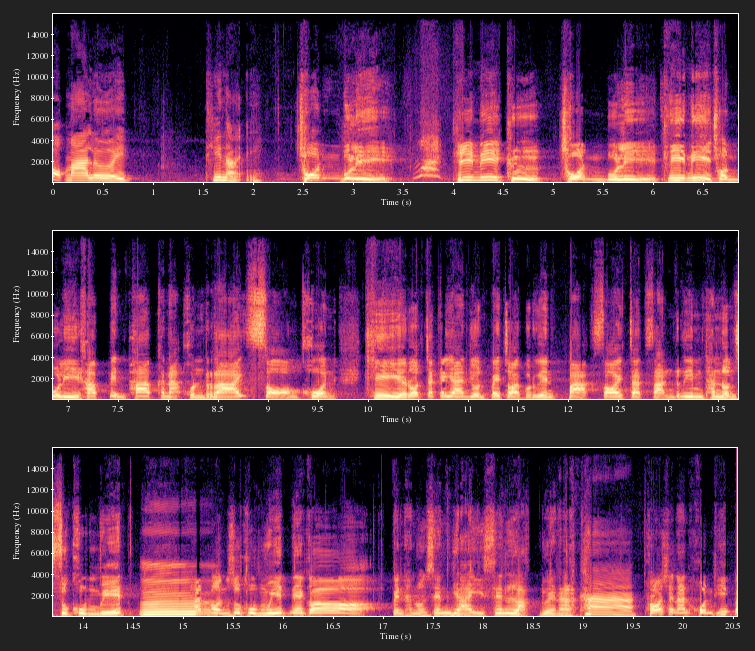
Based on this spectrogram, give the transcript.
ออกมาเลย ที่ไหน ชนบุรี ที่นี่คือชนบุรี ที่นี่ชนบุรีครับ เป็นภาพขณะคนร้ายสองคน ขี่รถจักรยานยนต์ไปจอดบริเวณปากซอยจัดสรรริมถนนสุขุมวิทอืมถนนสุขุมวิทเนี่ยก็เป็นถนนเส้นใหญ่เส้นหลักด้วยนะ ค่ะ เพราะฉะนั้นคนที่ไป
